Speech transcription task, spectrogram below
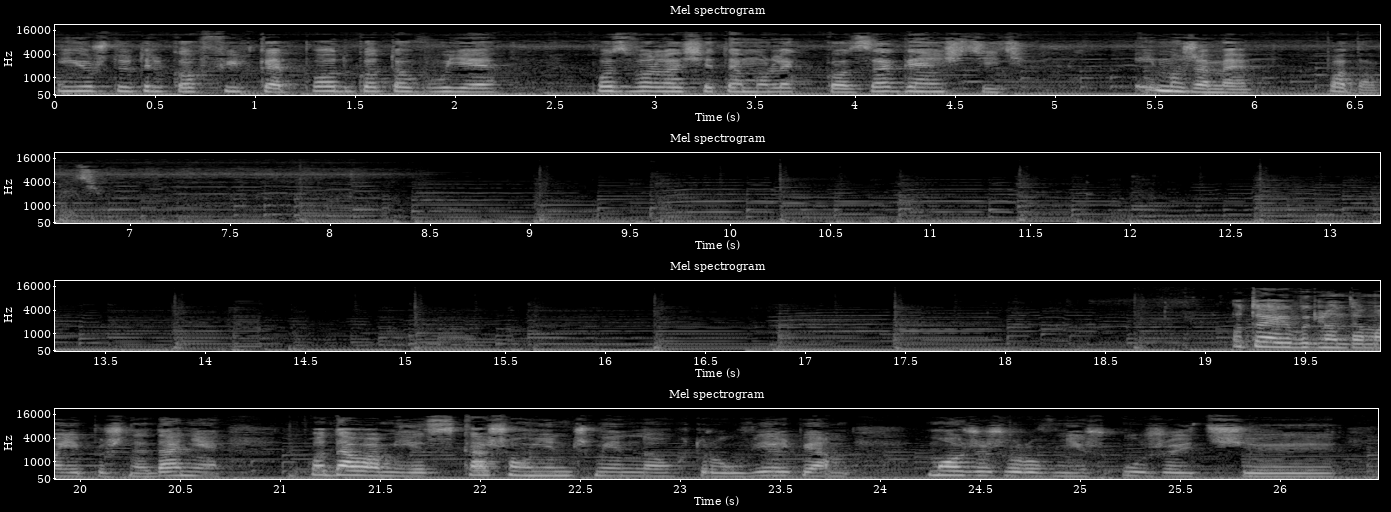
I już tu tylko chwilkę podgotowuję. Pozwolę się temu lekko zagęścić i możemy podawać. Oto jak wygląda moje pyszne danie. Podałam je z kaszą jęczmienną, którą uwielbiam. Możesz również użyć y,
